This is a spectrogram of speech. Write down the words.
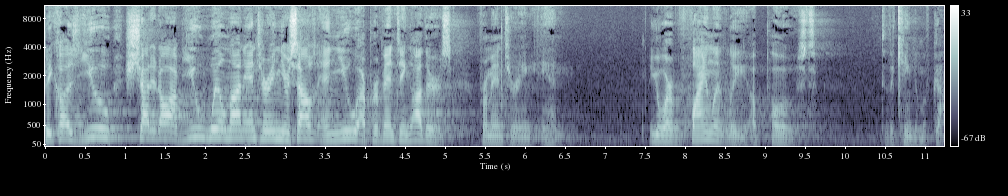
because you shut it off. You will not enter in yourselves, and you are preventing others from entering in. You are violently opposed to the kingdom of God.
